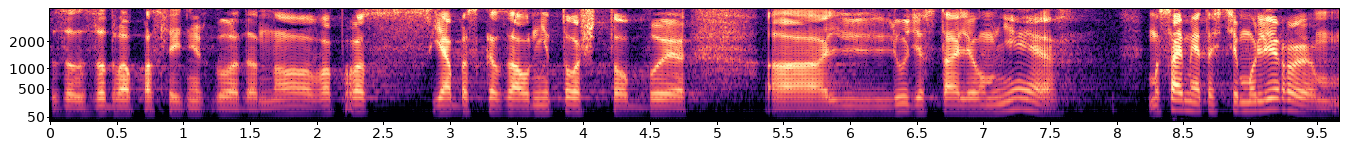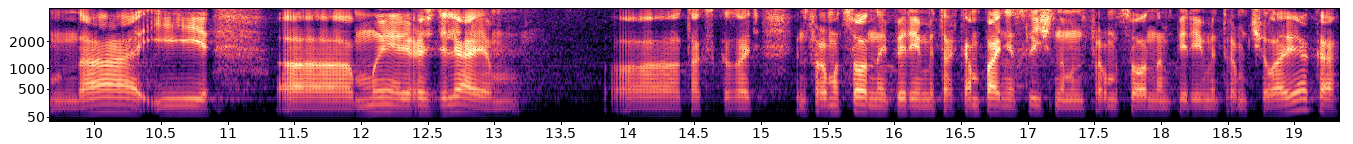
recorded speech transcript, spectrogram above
за, за два последних года. Но вопрос, я бы сказал, не то, чтобы э, люди стали умнее. Мы сами это стимулируем, да, и э, мы разделяем Э, так сказать, информационный периметр компании с личным информационным периметром человека,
